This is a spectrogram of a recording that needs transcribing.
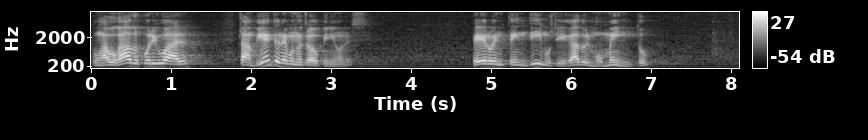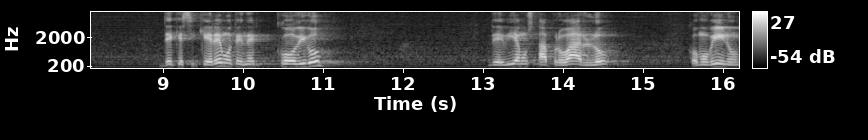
con abogados por igual, también tenemos nuestras opiniones. Pero entendimos, llegado el momento, de que si queremos tener código, debíamos aprobarlo como vino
